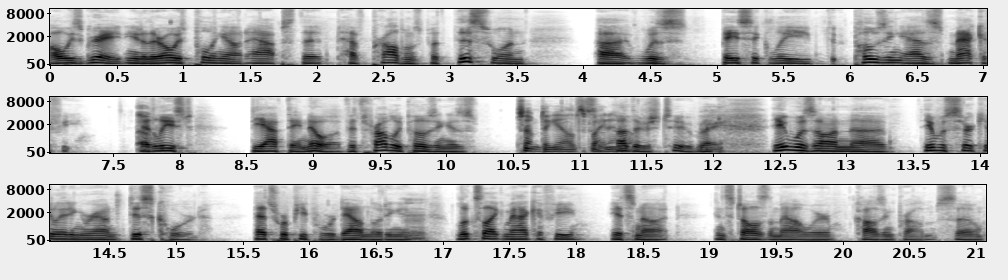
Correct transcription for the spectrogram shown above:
always great. You know, they're always pulling out apps that have problems, but this one uh, was basically posing as McAfee. At Oh. least the app they know of. It's probably posing as Something else by now. others too, but Right. it was on. Uh, it was circulating around Discord. That's where people were downloading it. Mm. Looks like McAfee. It's not. Installs the malware, causing problems. So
